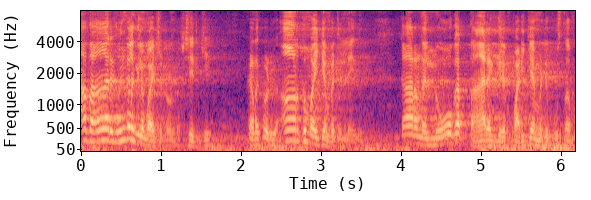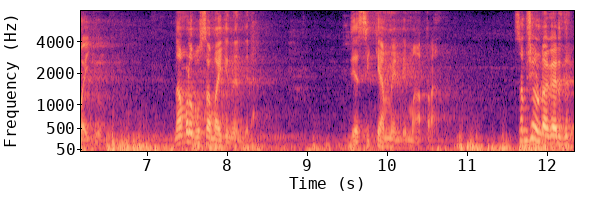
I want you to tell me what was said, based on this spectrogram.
അതാരും നിങ്ങളെങ്കിലും വായിച്ചിട്ടുണ്ടോ? ശരിക്കും കണക്ക് ആർക്കും വായിക്കാൻ പറ്റില്ല ഇത്. കാരണം ലോകത്താരെങ്കിലും പഠിക്കാൻ വേണ്ടി പുസ്തകം വായിക്കുമോ നമ്മൾ പുസ്തകം വായിക്കുന്നത് എന്തിനാ? രസിക്കാൻ വേണ്ടി മാത്രമാണ്. സംശയമുണ്ടോ കാര്യത്തിൽ?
